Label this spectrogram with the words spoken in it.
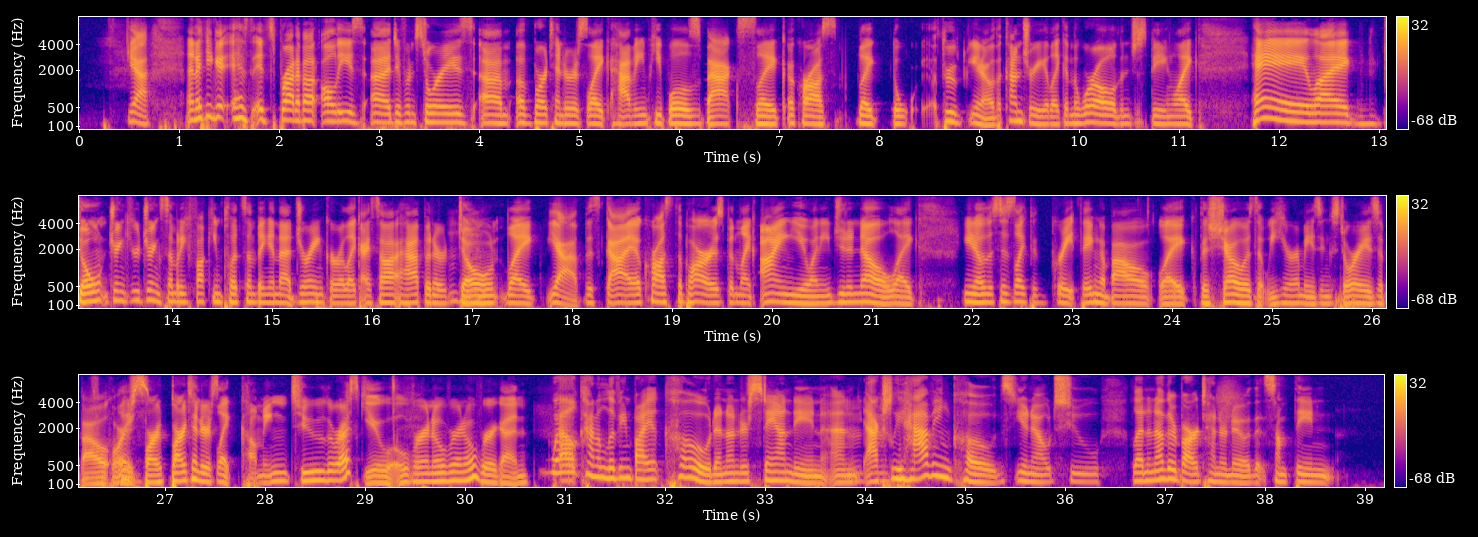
Yeah, and I think it has it's brought about all these uh, different stories um, of bartenders like having people's backs like across like the through you know the country like in the world and just being like, hey, like don't drink your drink. Somebody fucking put something in that drink, or like I saw it happen, or Mhm. don't like yeah, this guy across the bar has been like eyeing you. I need you to know like. You know, this is like the great thing about like the show is that we hear amazing stories about like bar- bartenders like coming to the rescue over and over and over again. well, kind of living by a code and understanding and Mhm. actually having codes, you know, to let another bartender know that something,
